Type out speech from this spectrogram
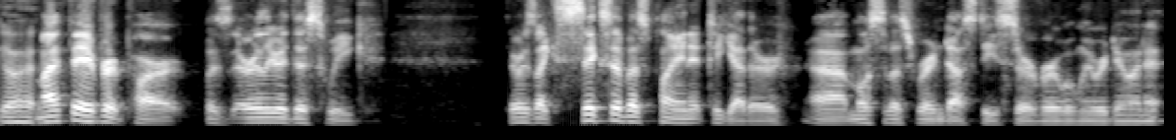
Go ahead. My favorite part was earlier this week. There was like six of us playing it together. Uh, most of us were in Dusty's server when we were doing it,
